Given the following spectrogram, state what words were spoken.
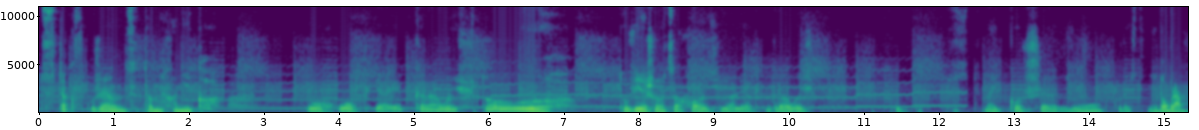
To jest tak wkurzające ta mechanika. O chłopie, jak grałeś to. To wiesz o co chodzi, ale jak nie grałeś, to jest najgorsze zło, które jest. Dobra,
